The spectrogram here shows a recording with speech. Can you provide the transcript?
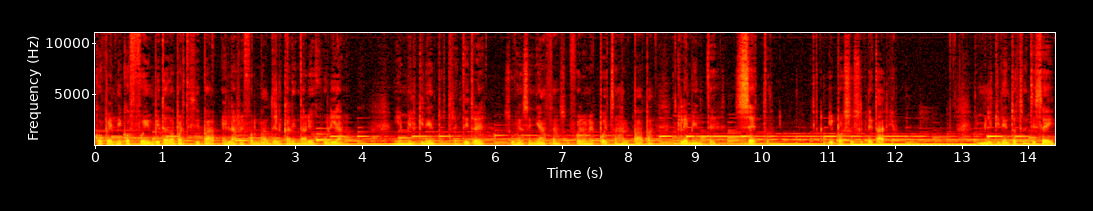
Copérnico fue invitado a participar en la reforma del calendario juliano y en 1533 sus enseñanzas fueron expuestas al Papa Clemente VI y por su secretario. En 1536,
